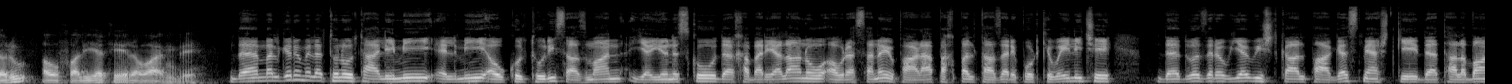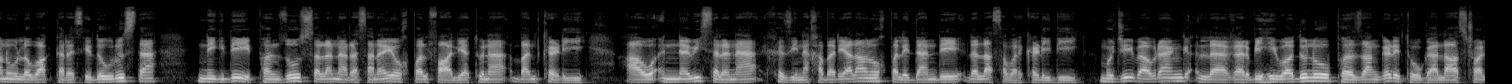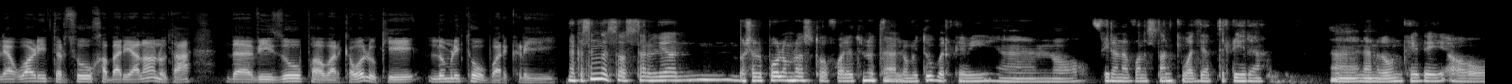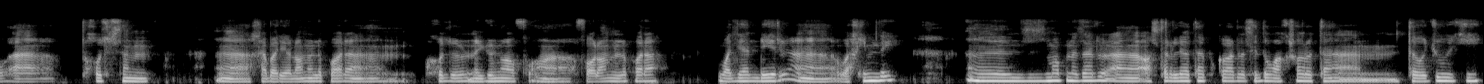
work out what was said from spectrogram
لرو او فعالیت یې روان دی. د ملګرو ملتونو تعلیمي، علمي او کلتوري سازمان یا یونسکو د خبریالانو او رسنیو په اړه په خپل تازه رپوټ کې ویلي چې د دوه زره او یوویشت کال په اګست میاشت کې د طالبانو له واک ته رسیدو وروسته نږدې پنځوس سلنه رسنیو خپل فعالیتونه بند کړي او نوي سلنه ښځینه خبریالانو خپلې دندې له لاسه ورکړې دي. مجیب اورنګ له غربي هیوادونو په ځانګړې توګه له اسټرالیا غواړي ترڅو خبریالانو ته د ویزو په ورکولو کې لومړیتوب ورکړي. لکه څنګه چې اسټرالیا بشرپالو مرستو او فعالیتونو ته لومړیتوب ورکوي نو فعلا افغانستان کې وضعیت تر ډیره ننګونکی دی او خصوصا خبریالانو لپاره ښځو نجونو او فعالانو لپاره وضعیت ډیر وخیم دی زما په نظر استرالیا ته په کار ده چې د واخشارو ته توجه وکړي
